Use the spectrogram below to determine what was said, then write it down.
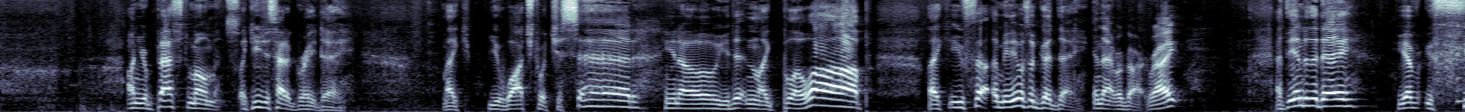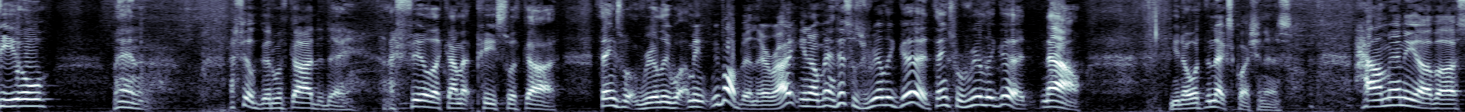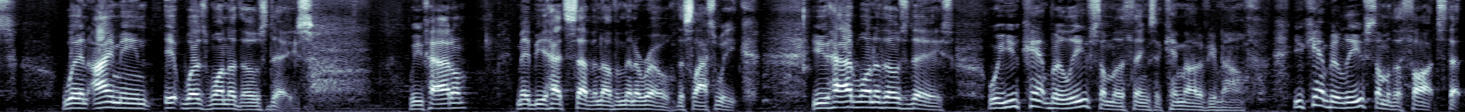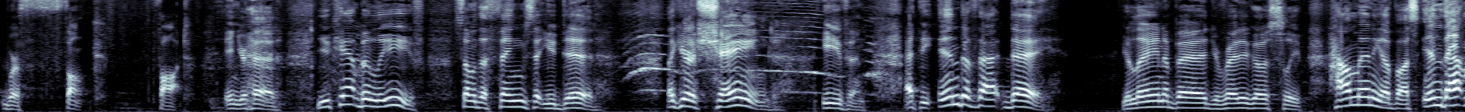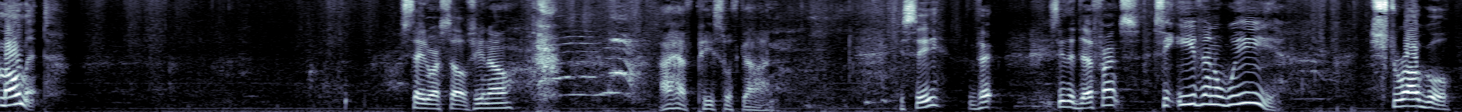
on your best moments, like you just had a great day, like you watched what you said, you know, you didn't like blow up, like you felt, I mean, it was a good day in that regard, right? At the end of the day, you, ever, you feel, man, I feel good with God today. I feel like I'm at peace with God. Things went really well. I mean, we've all been there, right? You know, man, this was really good. Things were really good. Now, you know what the next question is. How many of us, when I mean it was one of those days? We've had them. Maybe you had seven of them in a row this last week. You had one of those days where you can't believe some of the things that came out of your mouth. You can't believe some of the thoughts that were thunk, thought in your head. You can't believe some of the things that you did. Like you're ashamed, even. At the end of that day, you're laying in bed, you're ready to go to sleep. How many of us in that moment say to ourselves, you know, I have peace with God. You see? See the difference? See, even we struggle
